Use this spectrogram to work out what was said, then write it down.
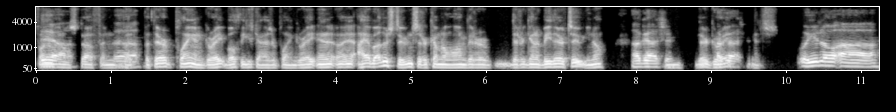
fundamental Yeah. stuff, and Yeah. but, but they're playing great. Both these guys are playing great, and I have other students that are coming along that are that are going to be there too. You know, I got you. they're great. got It's Well, you know, uh,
